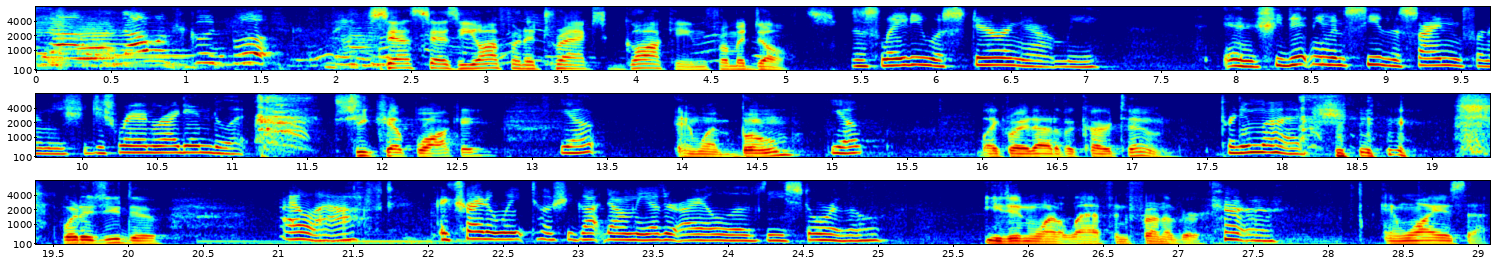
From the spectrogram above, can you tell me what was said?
Seth. That was a good book. Seth says he often attracts gawking from adults. This lady was staring at me, and she didn't even see the sign in front of me. She just ran right into it. She kept walking Yep, and went boom, yep, like right out of a cartoon. pretty much. What did you do? I laughed. I tried to wait till she got down the other aisle of the store, though. You didn't want to laugh in front of her. Uh-uh, And why is that?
